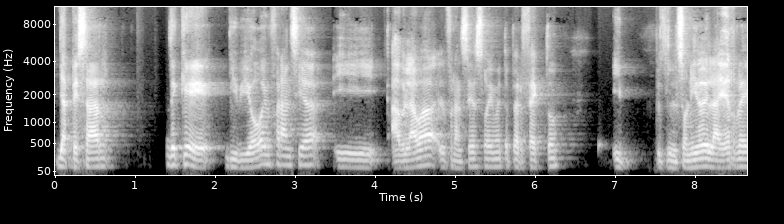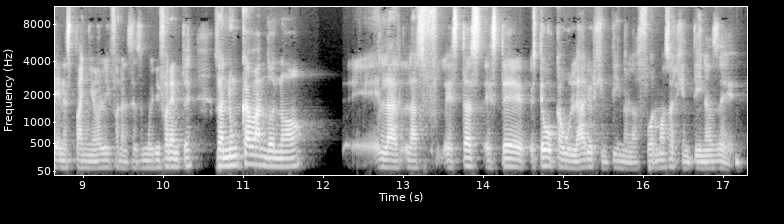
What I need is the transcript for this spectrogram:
y a pesar de que vivió en Francia y hablaba el francés obviamente perfecto, y pues, el sonido de la R en español y francés es muy diferente, o sea, nunca abandonó eh, las, estas, este, este vocabulario argentino, las formas argentinas de,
